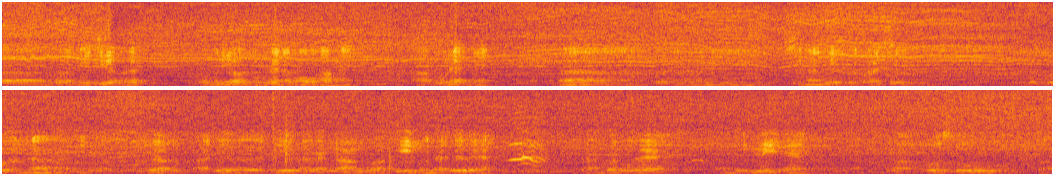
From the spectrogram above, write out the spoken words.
Ah, bulan hijrah lah. Pemeriah tu bukan nama orang ya bulan ya bulan ini sengaja terpaksa Ataupun ah, tidak tidak ada dia tak datang wakil pun tak ada ya dan berbulan ambil duit eh. Uh, also uh,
